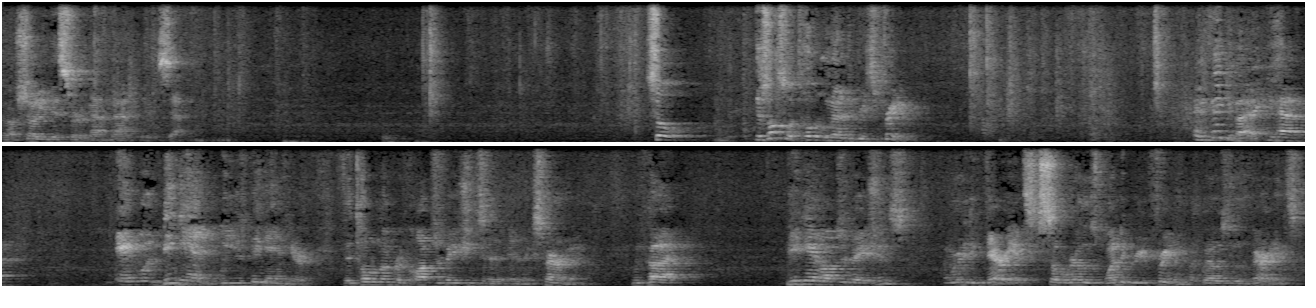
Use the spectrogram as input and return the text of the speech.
And I'll show you this sort of mathematically in a second. So there's also a total amount of degrees of freedom. And think about it, you have a big N, we use big N here, the total number of observations in, a, in an experiment. We've got big N observations, and we're going to do variance, so we're going to lose one degree of freedom, like we always do with variance.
